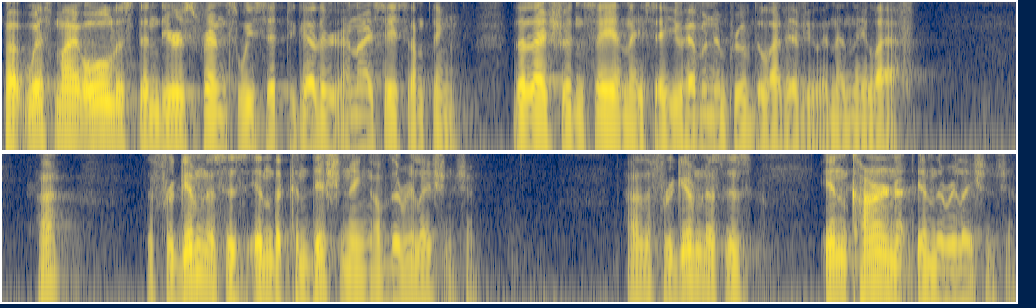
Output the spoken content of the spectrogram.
But with my oldest and dearest friends, we sit together and I say something that I shouldn't say, and they say, You haven't improved a lot, have you? And then they laugh. Huh? The forgiveness is in the conditioning of the relationship. Uh, the forgiveness is incarnate in the relationship.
